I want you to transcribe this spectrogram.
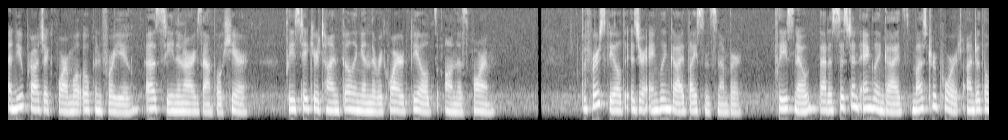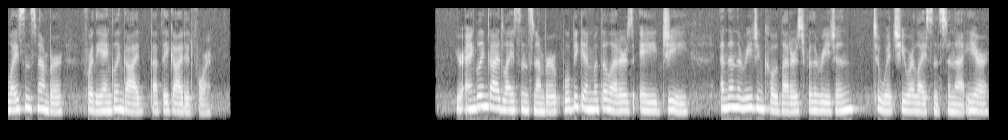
A new project form will open for you, as seen in our example here. Please take your time filling in the required fields on this form. The first field is your angling guide license number. Please note that assistant angling guides must report under the license number for the angling guide that they guided for. Your angling guide license number will begin with the letters AG and then the region code letters for the region to which you are licensed in that year.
